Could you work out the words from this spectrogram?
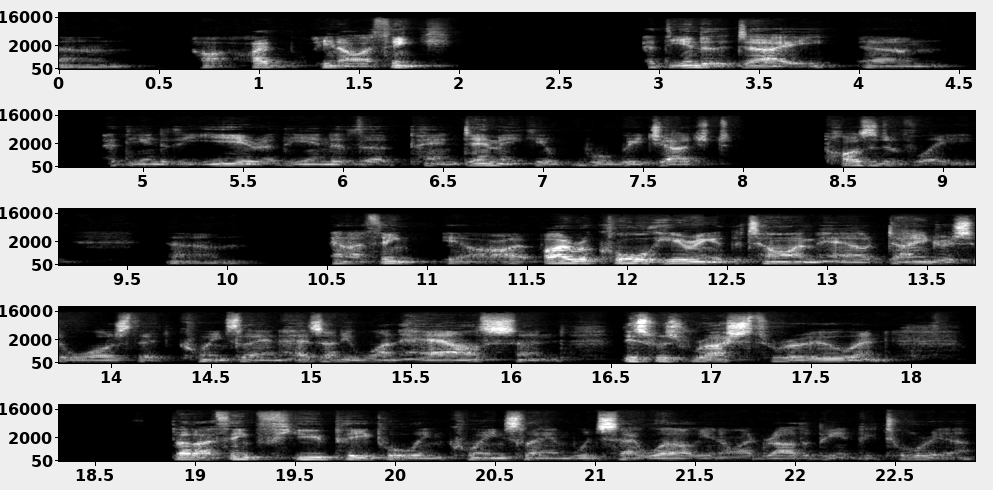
Um, I, I, you know, I think at the end of the day, um, at the end of the year, at the end of the pandemic, it will be judged positively. Um, and I think you know, I, I, recall hearing at the time how dangerous it was that Queensland has only one house, and this was rushed through. And but I think few people in Queensland would say, "Well, you know, I'd rather be in Victoria."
